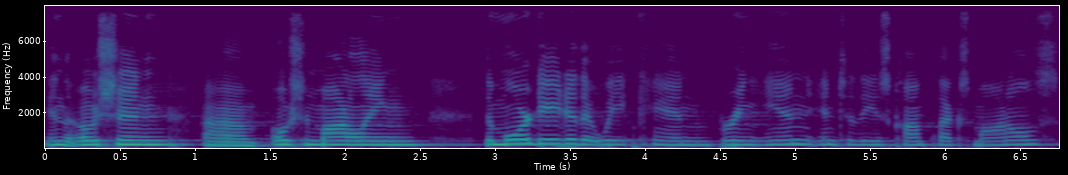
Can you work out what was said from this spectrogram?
in the ocean, um, ocean modeling. The more data that we can bring in into these complex models,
